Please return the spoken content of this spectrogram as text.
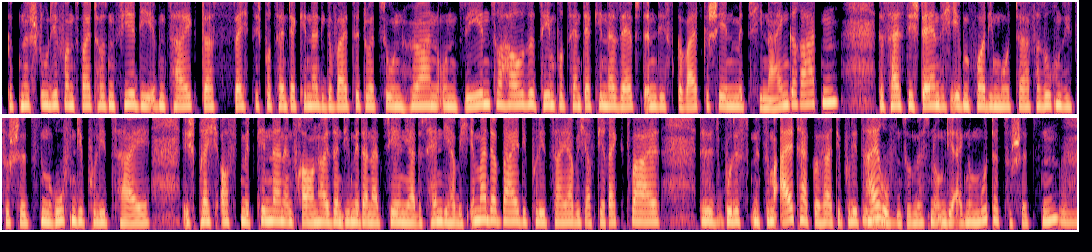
Es gibt eine Studie von 2004, die eben zeigt, dass 60 Prozent der Kinder die Gewaltsituation hören und sehen zu Hause, 10 Prozent der Kinder selbst in dieses Gewaltgeschehen mit hineingeraten. Das heißt, sie stellen sich eben vor die Mutter, versuchen sie zu schützen, rufen die Polizei. Ich spreche oft mit Kindern in Frauenhäusern, die mir dann erzählen, ja, das Handy habe ich immer dabei, die Polizei habe ich auf Direktwahl, wo das mit zum Alltag gehört, die Polizei mhm. rufen zu müssen, um die eigene Mutter zu schützen. Mhm.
